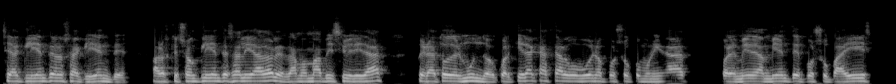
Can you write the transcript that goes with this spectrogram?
sea cliente o no sea cliente. A los que son clientes aliados les damos más visibilidad, pero a todo el mundo. Cualquiera que hace algo bueno por su comunidad, por el medio ambiente, por su país,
